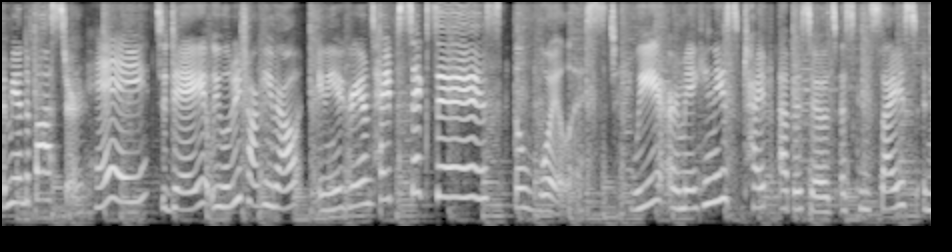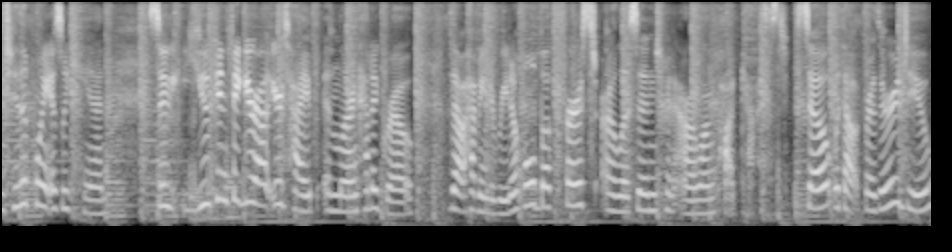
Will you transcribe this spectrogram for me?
Amanda Foster. Hey! Today, we will be talking about Enneagram Type 6s, the loyalist. We are making these type episodes as concise and to the point as we can so you can figure out your type and learn how to grow without having to read a whole book first or listen to an hour long podcast. So, without further ado,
